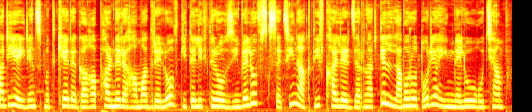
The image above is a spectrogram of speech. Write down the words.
տարի է իրենց մտքերը, գաղափարները համադրելով, գիտելիքներով զինվելով սկսեցին ակտիվ քայլեր ձեռնարկել լաբորատորիա հիմնելու ուղղությամբ։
